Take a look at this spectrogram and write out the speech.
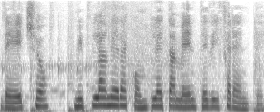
De hecho, mi plan era completamente diferente.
